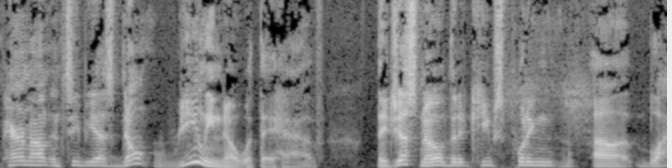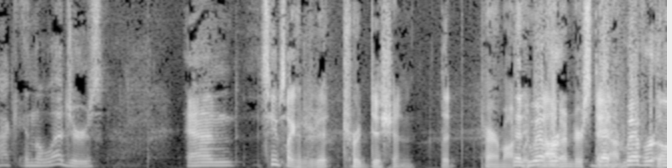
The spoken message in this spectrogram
Paramount and CBS don't really know what they have. They just know that it keeps putting uh, black in the ledgers, and It seems like a tradi- tradition that Paramount that would whoever not understand that whoever owns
